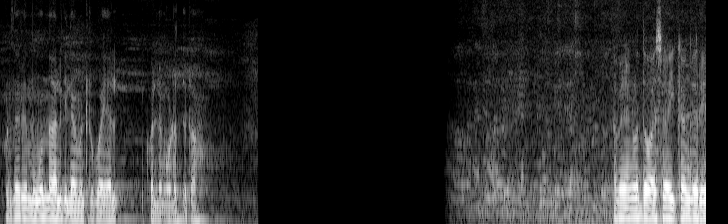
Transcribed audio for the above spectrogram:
ഇവിടുന്ന് ഒരു മൂന്ന് നാല് കിലോമീറ്റർ പോയാൽ കൊല്ലം കൊടുത്തിട്ടോ അപ്പോൾ ഞങ്ങൾ ദോശ കഴിക്കാൻ കയറിയ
